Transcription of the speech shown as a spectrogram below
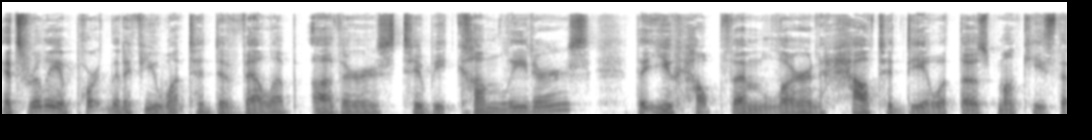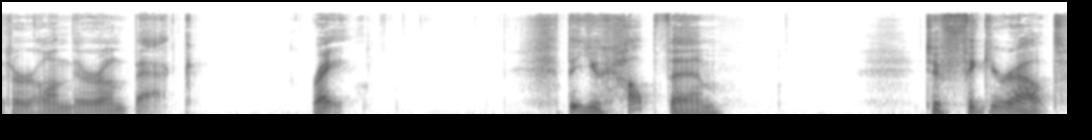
it's really important that if you want to develop others to become leaders, that you help them learn how to deal with those monkeys that are on their own back. Right? That you help them to figure out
